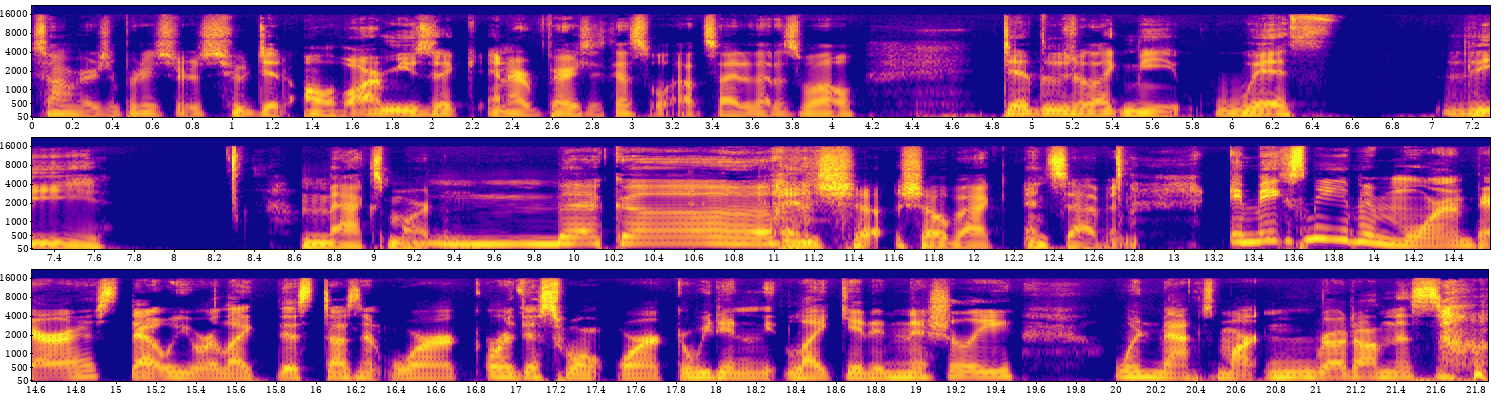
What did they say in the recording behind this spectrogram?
songwriters and producers, who did all of our music and are very successful outside of that as well, did loser like me with the Max Martin Mecca. and Sh- Shellback and Savan. it makes me even more embarrassed that we were like, this doesn't work or this won't work or we didn't like it initially when Max Martin wrote on this song.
